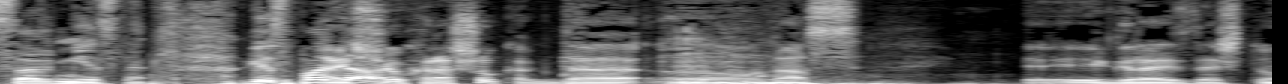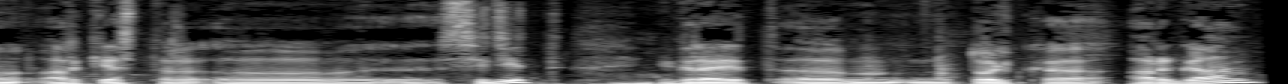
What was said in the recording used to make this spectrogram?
совместная. Господа... А еще хорошо, когда у нас играет, значит, ну, оркестр э, сидит, играет э, только орган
